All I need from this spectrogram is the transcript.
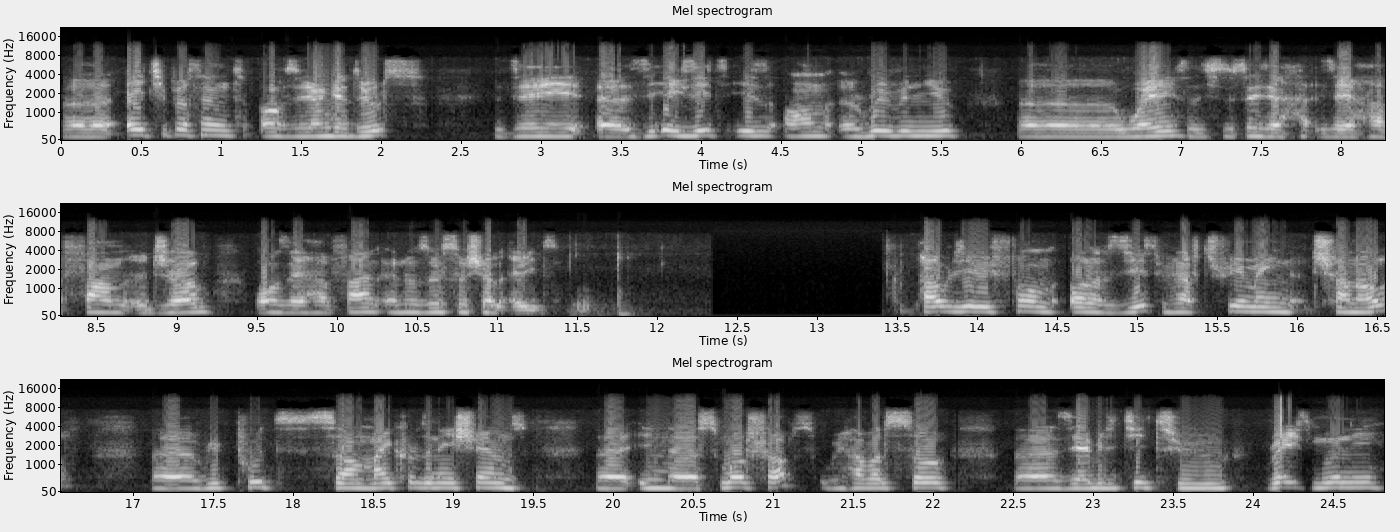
80% uh, of the young adults, they, uh, the exit is on a revenue uh, way, that is to say they, ha they have found a job or they have found another social aid. How do we fund all of this? We have three main channels. We put some micro donations Uh, in uh, small shops. We have also uh, the ability to raise money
